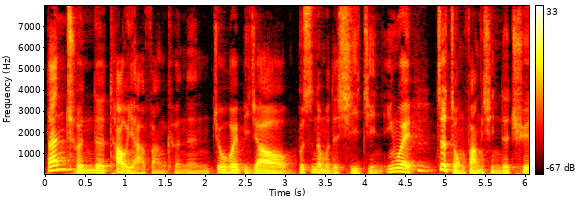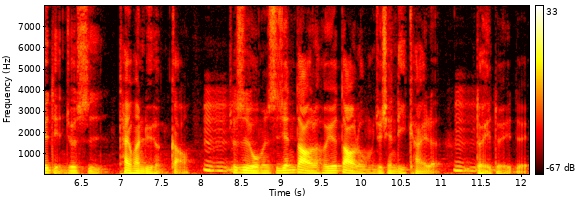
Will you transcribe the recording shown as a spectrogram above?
单纯的套雅房可能就会比较不是那么的吸睛，因为这种房型的缺点就是汰换率很高。嗯嗯，就是我们时间到了，合约到了，我们就先离开了。嗯，对对对。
